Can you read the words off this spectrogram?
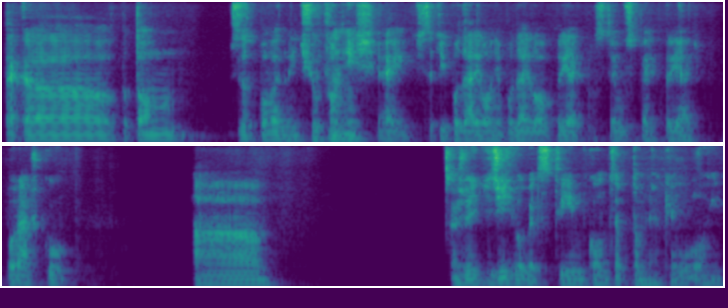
tak uh, potom si zodpovedný, či ju plníš, hej, či sa ti podarilo, nepodarilo prijať proste úspech, prijať porážku a a že žiť vôbec s tým konceptom nejakej úlohy.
